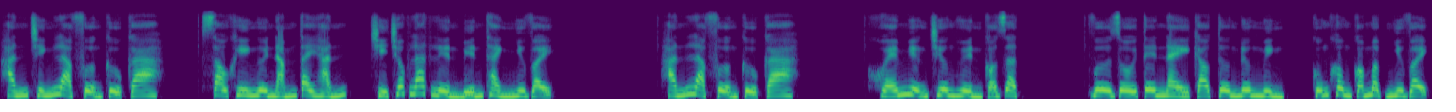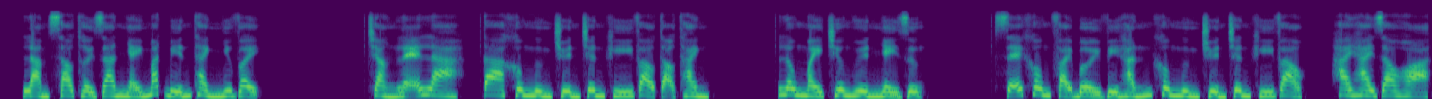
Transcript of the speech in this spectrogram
Hắn chính là Phượng Cửu Ca. Sau khi ngươi nắm tay hắn, chỉ chốc lát liền biến thành như vậy. Hắn là Phượng Cửu Ca. Khóe miệng Trương Huyền có giật. Vừa rồi tên này cao tương đương mình, cũng không có mập như vậy, làm sao thời gian nháy mắt biến thành như vậy. Chẳng lẽ là, ta không ngừng truyền chân khí vào tạo thành. Lông mày Trương Huyền nhảy dựng. Sẽ không phải bởi vì hắn không ngừng truyền chân khí vào, hai hai giao hòa,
